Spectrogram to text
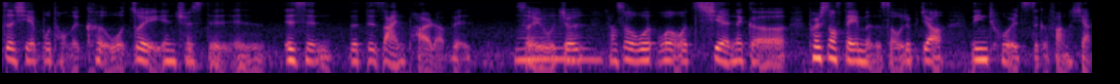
这些不同的课，我最 interested in is in the design part of it。所以我就想说我，我我写那个 personal statement 的时候，我就比较 lean towards 这个方向。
